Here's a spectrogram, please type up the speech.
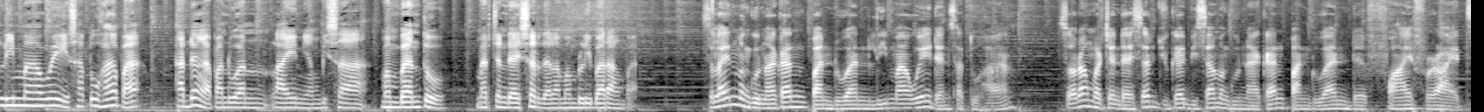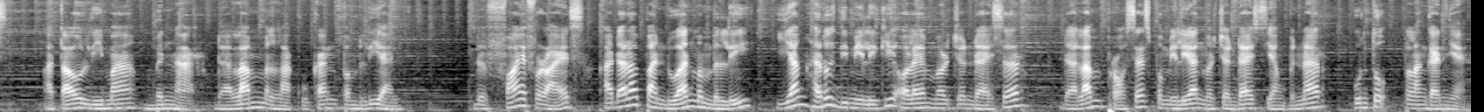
5W 1H Pak, ada nggak panduan lain yang bisa membantu merchandiser dalam membeli barang Pak? Selain menggunakan panduan 5W dan 1H, seorang merchandiser juga bisa menggunakan panduan The Five Rights atau 5 benar dalam melakukan pembelian. The Five Rights adalah panduan membeli yang harus dimiliki oleh merchandiser dalam proses pemilihan merchandise yang benar untuk pelanggannya.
